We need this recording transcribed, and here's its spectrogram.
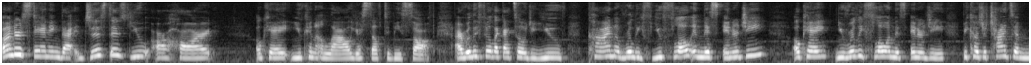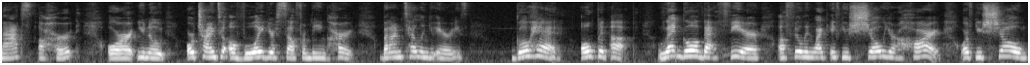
understanding that just as you are hard okay you can allow yourself to be soft. I really feel like i told you you've kind of really you flow in this energy okay? You really flow in this energy because you're trying to max a hurt or you know or trying to avoid yourself from being hurt. But i'm telling you aries go ahead open up let go of that fear of feeling like if you show your heart or if you show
